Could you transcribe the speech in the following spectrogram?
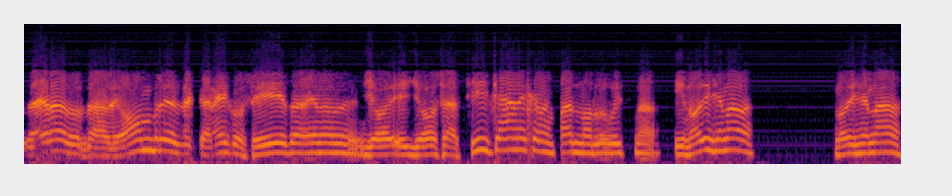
pero o sea, de hombres, de canijos, sí, también, yo, yo, o sea, sí, ya déjame en paz, no le hice nada. Y no dije nada, no dije nada.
